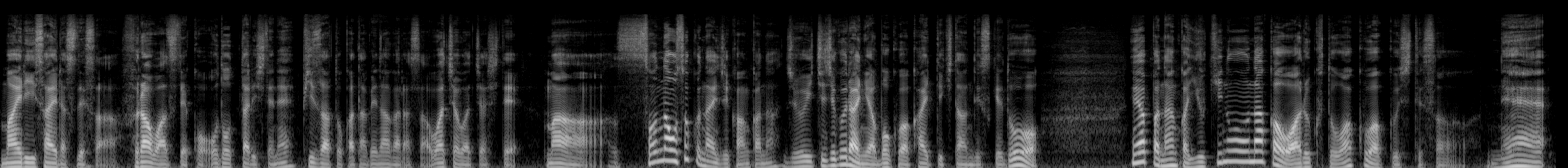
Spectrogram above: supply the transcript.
マイリー・サイラスでさフラワーズでこう踊ったりしてねピザとか食べながらさわちゃわちゃしてまあそんな遅くない時間かな。11時ぐらいには僕は帰ってきたんですけどやっぱなんか雪の中を歩くとワクワクしてさね。え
